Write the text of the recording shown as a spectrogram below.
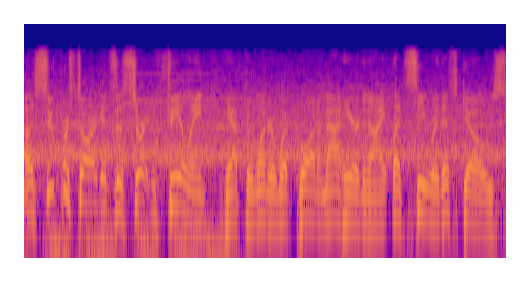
A superstar gets a certain feeling. You have to wonder what brought him out here tonight. Let's see where this goes.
